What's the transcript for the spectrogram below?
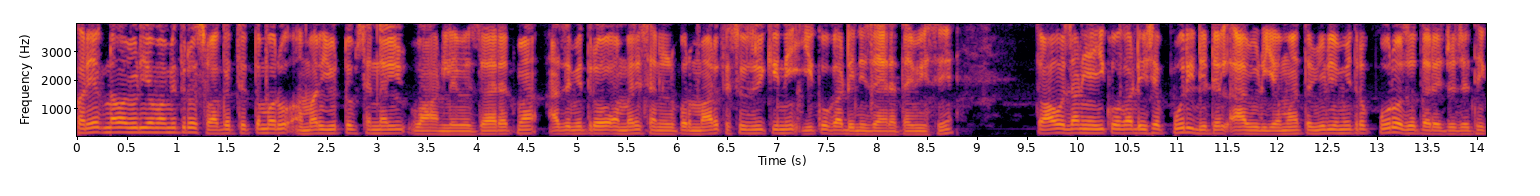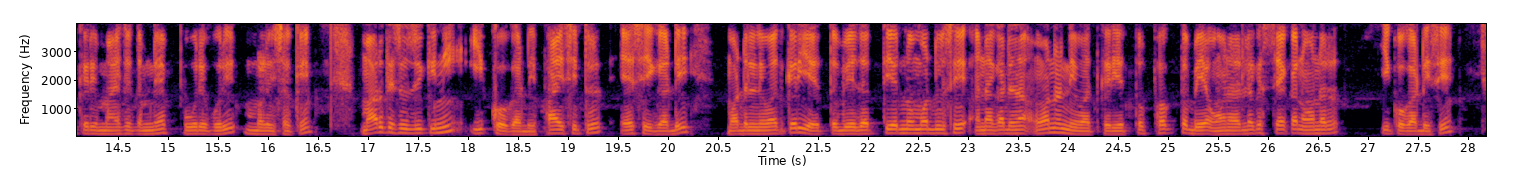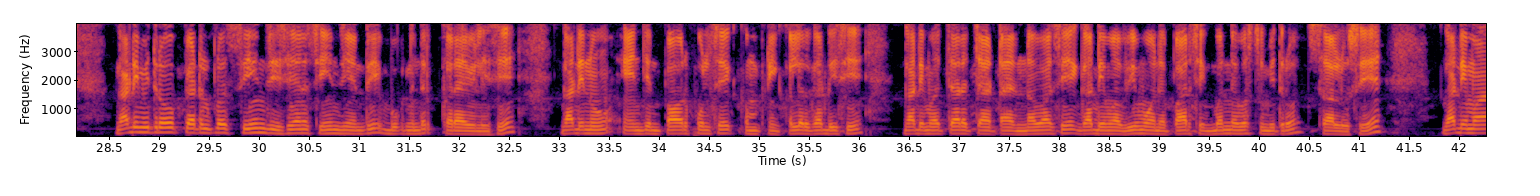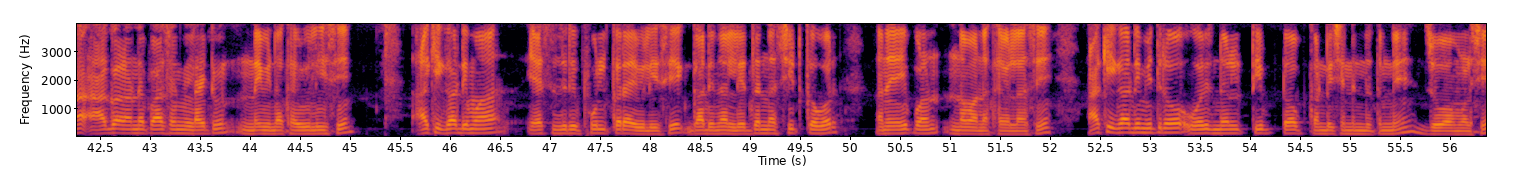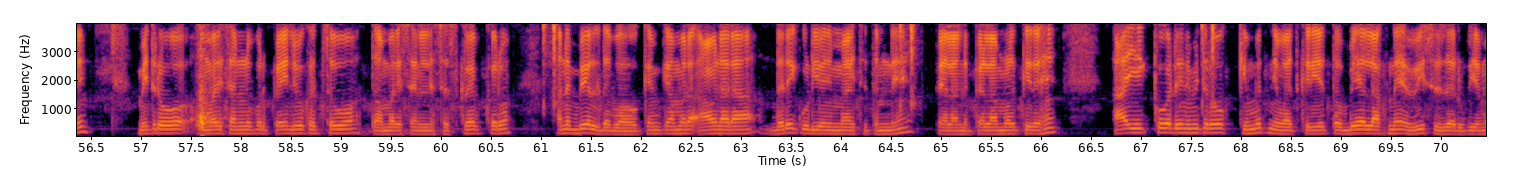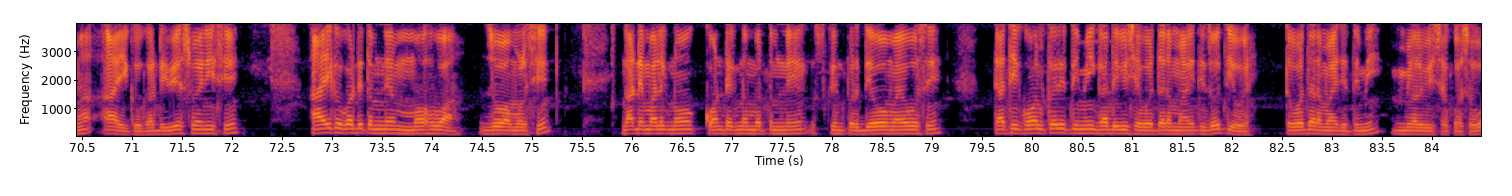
ફરી એક નવા વિડીયોમાં મિત્રો સ્વાગત છે તમારું અમારી યુટ્યુબ ચેનલ વાહન લેવે જાહેરાતમાં. આજે મિત્રો અમારી ચેનલ ઉપર મારુતિ સુઝુકીની ઇકો ગાડીની જાહેરાત આવી છે. તો આવો જાણીએ ઇકો ગાડી વિશે પૂરી ડિટેલ આ વિડીયોમાં. તો વીડિયો મિત્રો પૂરો જોતા રહેજો, જેથી કરી માહિતી તમને પૂરેપૂરી મળી શકે. મારુતિ સુઝુકીની ઇકો ગાડી ફાઇવ સીટર એસી ગાડી મોડલની વાત કરીએ તો બે હજાર તેરનું મોડલ છે. અને ગાડીના ઓનરની વાત કરીએ તો ફક્ત બે ઓનર એટલે કે સેકન્ડ ઓનર ઇકો ગાડી છે. ગાડી મિત્રો, પેટ્રોલ પ્લસ સીએનજી છે અને સીએનજી એન્ટ્રી બુકની અંદર કરાવેલી છે. ગાડીનું એન્જિન પાવરફુલ છે, કંપની કલર ગાડી છે, ગાડીમાં ચારે ચાર ટાયર નવા છે, ગાડીમાં વીમો અને પાર્સિંગ બંને વસ્તુ મિત્રો ચાલુ છે. ગાડીમાં આગળ અને પાછળની લાઇટો નવી નખાવેલી છે. આખી ગાડીમાં એસેસરી ફૂલ કરાવેલી છે. ગાડીના લેધરના સીટ કવર અને એ પણ નવા નખાવેલા છે. આખી ગાડી મિત્રો ઓરિજિનલ ટીપ ટોપ કન્ડિશનની અંદર તમને જોવા મળશે. મિત્રો, અમારી ચેનલ ઉપર પહેલી વખત જવો તો અમારી ચેનલને સબસ્ક્રાઈબ કરો અને બેલ દબાવો કેમ કે અમારા આવનારા દરેક વિડીયોની માહિતી તમને પહેલાં ને પહેલાં મળતી રહે. આ ઇકો ગાડીની મિત્રો કિંમતની વાત કરીએ તો બે લાખને વીસ હજાર રૂપિયામાં આ ઇકો ગાડી વેચવાની છે. આ ઇકો ગાડી તમને મહુવા જોવા મળશે. ગાડી માલિકનો કોન્ટેક નંબર તમને સ્ક્રીન પર દેવામાં આવ્યો છે. ત્યાંથી કોલ કરી તમે ગાડી વિશે વધારે માહિતી જોઈતી હોય તો વધારે માહિતી તમે મેળવી શકો છો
